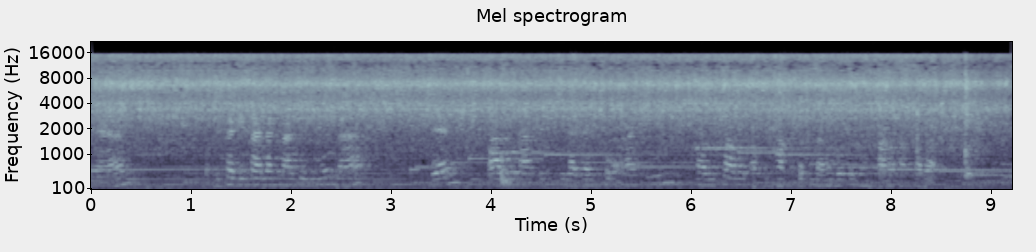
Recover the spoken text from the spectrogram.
Ayan. Isa-gisa lang natin muna. Then, bago natin ilagay itong ating cauliflower at hapok lang dito yung para masarap.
